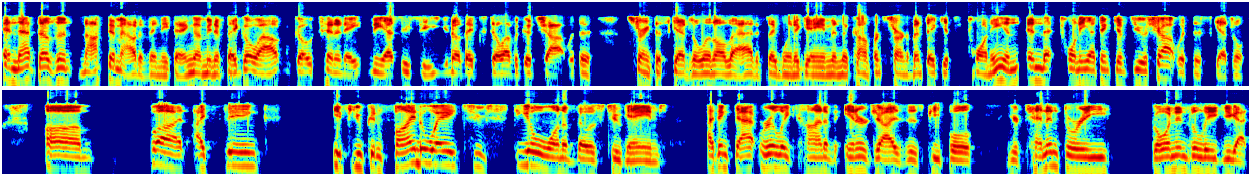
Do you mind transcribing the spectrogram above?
and that doesn't knock them out of anything. I mean, if they go out and go ten and eight in the SEC, you know they'd still have a good shot with the strength of schedule and all that. If they win a game in the conference tournament, they get to twenty, and and that twenty I think gives you a shot with this schedule. Um, but I think if you can find a way to steal one of those two games, I think that really kind of energizes people. You're ten and three going into the league, you got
